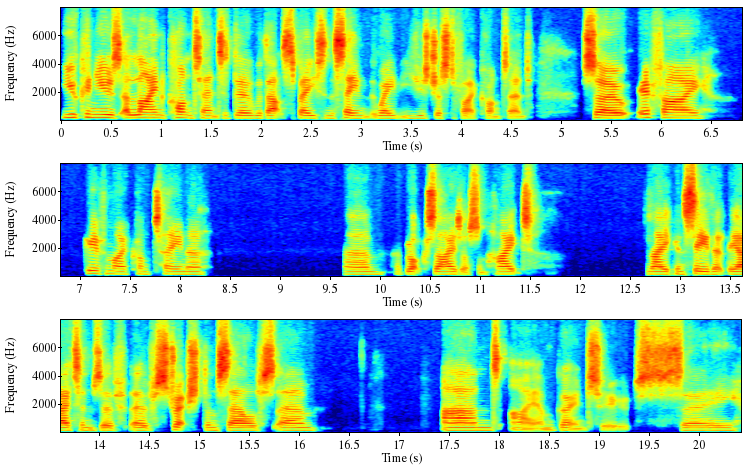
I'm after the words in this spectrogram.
you can use align content to deal with that space in the same way that you use justify content. So if I give my container um, a block size or some height, now you can see that the items have, have stretched themselves. Um, and I am going to say,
